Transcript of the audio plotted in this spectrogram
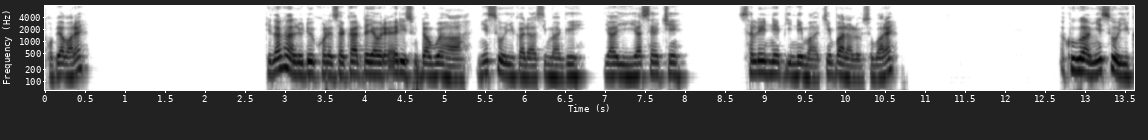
ဖော်ပြပါတယ်။ ဒေသခံလူတွေ90ခန့်တက်ရောက်တဲ့အဲ့ဒီဆူတောင်းပွဲဟာမြစ်ဆိုရီကရာစီမံကိန်းယာယီရဆဲချင်းဆလေးနှစ်ပြည်နေ့မှာကျင်းပတာလို့ဆိုပါတယ်။အခုကမြစ်ဆိုရီက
